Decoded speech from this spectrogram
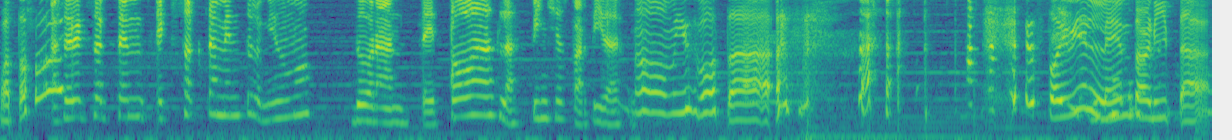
¿What the fuck? Hacer exacten- exactamente lo mismo durante todas las pinches partidas. No, mis botas. Estoy bien lento ahorita.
